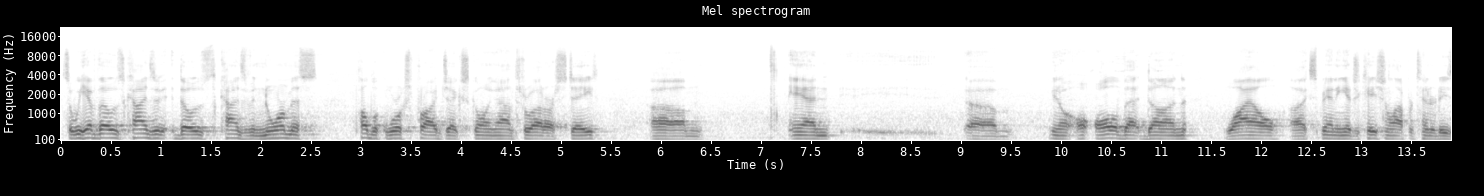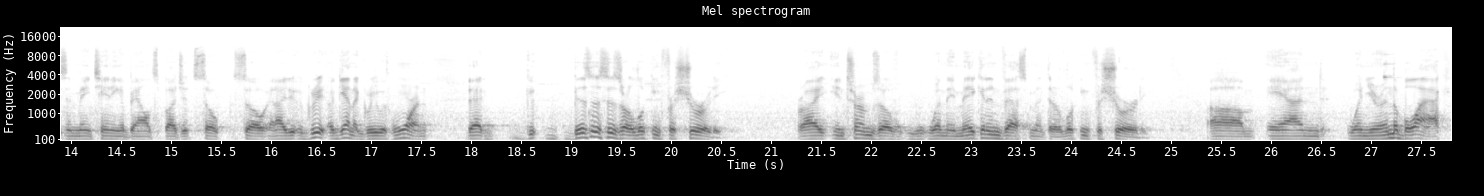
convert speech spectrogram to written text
So we have those kinds of those kinds of enormous public works projects going on throughout our state, um, and um, you know all, all of that done while uh, expanding educational opportunities and maintaining a balanced budget. So so and I agree again agree with Warren that businesses are looking for surety right? In terms of when they make an investment, they're looking for surety. Um, and when you're in the black,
